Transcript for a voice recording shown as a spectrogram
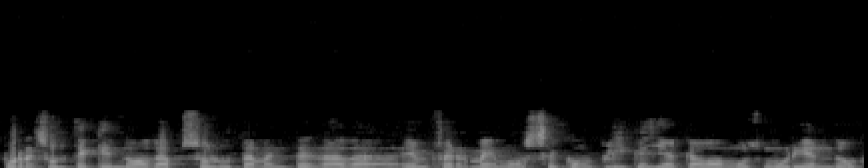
pues resulte que no haga absolutamente nada, enfermemos, se complique y acabamos muriendo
